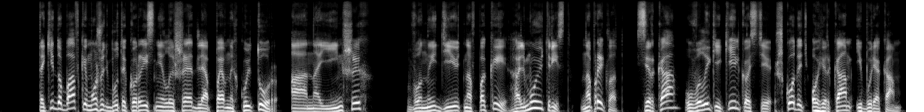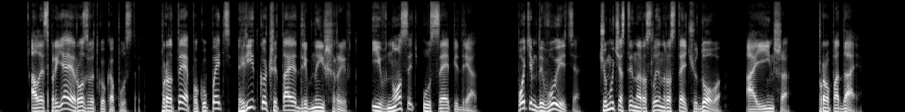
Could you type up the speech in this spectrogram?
Такі добавки можуть бути корисні лише для певних культур, а на інших вони діють навпаки, гальмують ріст. Наприклад, сірка у великій кількості шкодить огіркам і бурякам, але сприяє розвитку капусти. Проте покупець рідко читає дрібний шрифт і вносить усе підряд. Потім дивується, чому частина рослин росте чудово, а інша пропадає.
